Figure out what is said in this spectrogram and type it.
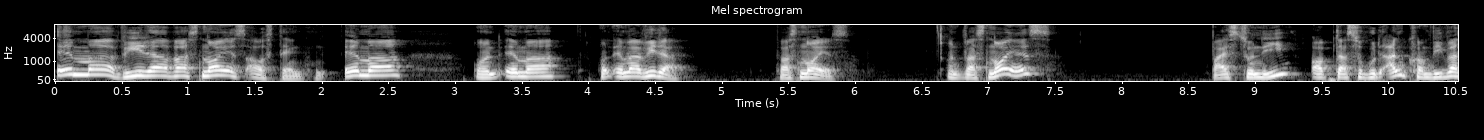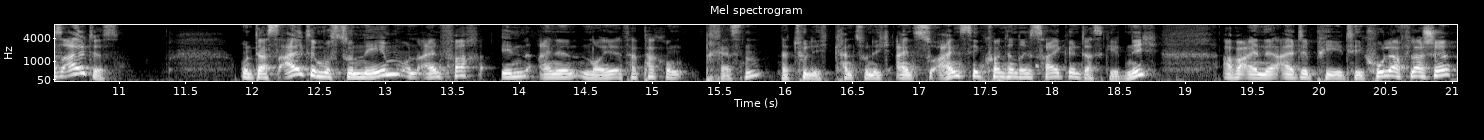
immer wieder was Neues ausdenken. Immer und immer und immer wieder was Neues. Und was Neues weißt du nie, ob das so gut ankommt wie was Altes. Und das alte musst du nehmen und einfach in eine neue Verpackung pressen. Natürlich kannst du nicht eins zu eins den Content recyceln, das geht nicht. Aber eine alte PET-Cola-Flasche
